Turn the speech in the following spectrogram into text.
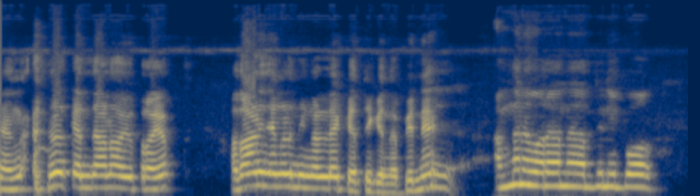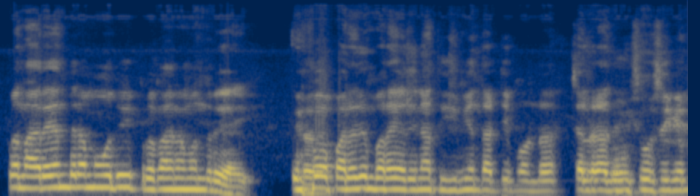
ഞങ്ങൾക്ക് എന്താണോ അഭിപ്രായം അതാണ് ഞങ്ങൾ നിങ്ങളിലേക്ക് എത്തിക്കുന്നത്. പിന്നെ അങ്ങനെ പറയാൻ നേരത്തിന് ഇപ്പോ ഇപ്പൊ നരേന്ദ്രമോദി പ്രധാനമന്ത്രിയായി. ഇപ്പൊ പലരും പറയും അതിനകത്ത് ഇ വി എം തട്ടിപ്പുണ്ട്. ചിലരത് വിശ്വസിക്കും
